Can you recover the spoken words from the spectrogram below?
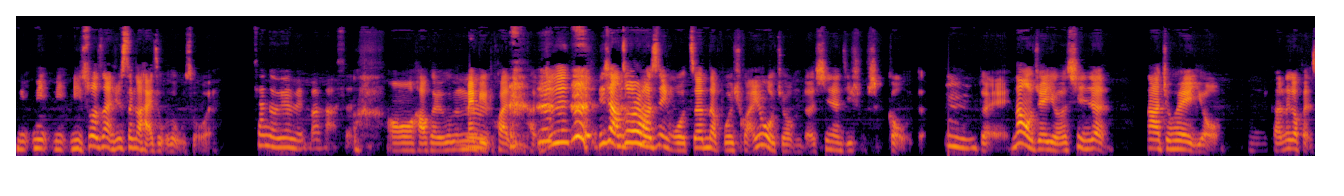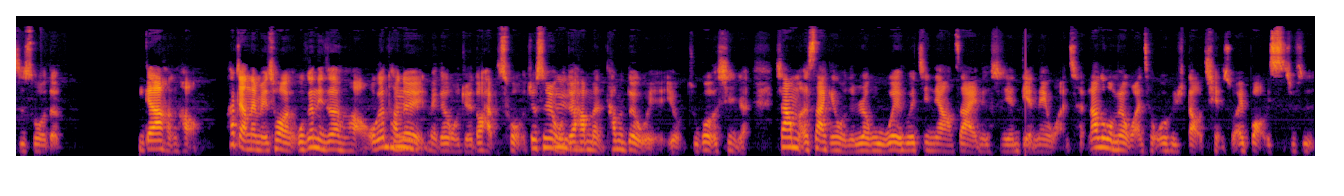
你你你你说的让你去生个孩子，我都无所谓。三个月没办法生 哦，好，可以，maybe 快点，就 是你想做任何事情，我真的不会去管，因为我觉得我们的信任基础是够的。嗯，对。那我觉得有了信任，那就会有，嗯，可能那个粉丝说的，你跟他很好。他讲的没错，我跟你真的很好，我跟团队每个人我觉得都还不错，嗯、就是因为我对他们，嗯、他们对我也有足够的信任。像他们 assign 给我的任务，我也会尽量在那个时间点内完成。那如果没有完成，我也会去道歉，说，哎，不好意思，就是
